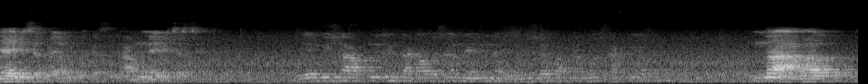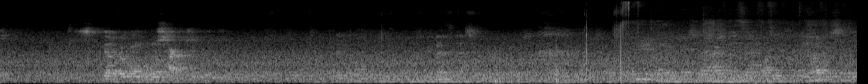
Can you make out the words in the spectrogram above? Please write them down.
ন্যায় বিচার পাই আমাদের কাছে আমি ন্যায় বিচার চাই। না আমার কোনো সাক্ষী নেই। Thank you.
